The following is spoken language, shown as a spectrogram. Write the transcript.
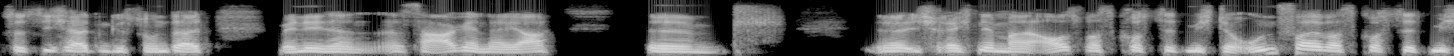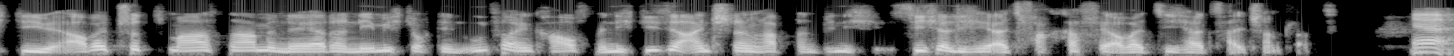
zur Sicherheit und Gesundheit. Wenn ich dann sage, na ja, äh, ich rechne mal aus, was kostet mich der Unfall, was kostet mich die Arbeitsschutzmaßnahme. Naja, dann nehme ich doch den Unfall in Kauf. Wenn ich diese Einstellung habe, dann bin ich sicherlich als Fachkraft für Arbeitssicherheit falsch am Platz. Ja,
